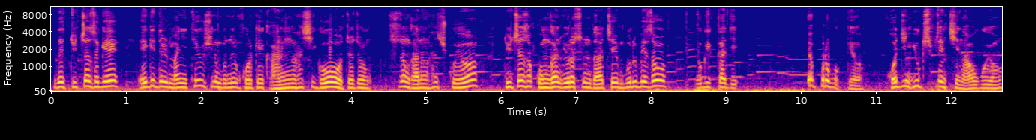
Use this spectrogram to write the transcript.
근데 뒷좌석에 애기들 많이 태우시는 분들은 그렇게 가능하시고 조정, 수정 가능하시고요. 뒷좌석 공간 이렇습니다. 제 무릎에서 여기까지 옆으로 볼게요. 거진 60cm 나오고요.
